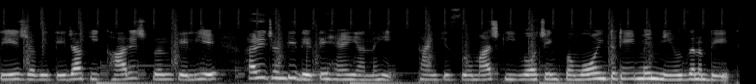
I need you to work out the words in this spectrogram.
तेज, रवि तेजा की खारिज फ़िल्म के लिए हरी झंडी देते हैं या नहीं। थैंक यू सो मच की watching for more entertainment news and update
